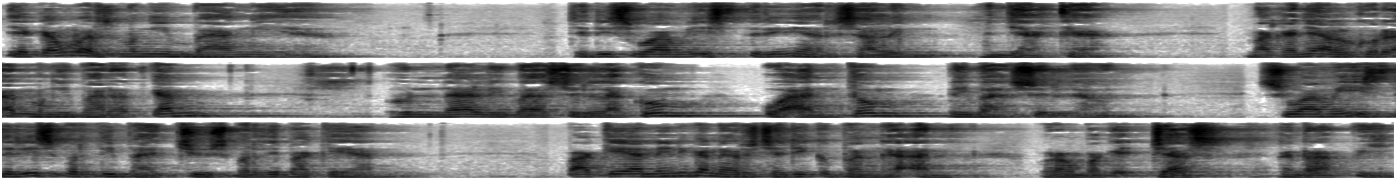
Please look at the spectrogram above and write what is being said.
Ya kamu harus mengimbangi ya. Jadi suami istri ini harus saling menjaga. Makanya Al-Quran mengibaratkan Hunna libasul lakum wa antum libasul lahun. Suami istri seperti baju, seperti pakaian. Pakaian ini kan harus jadi kebanggaan. Orang pakai jas, kan rapi.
